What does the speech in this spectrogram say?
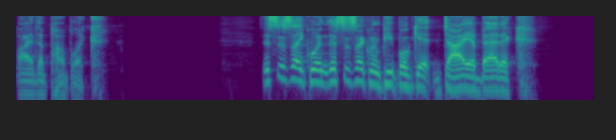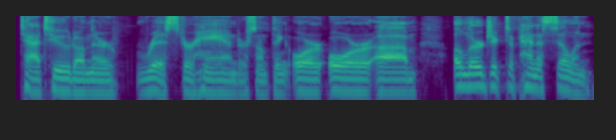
by the public. This is like when this is like when people get diabetic tattooed on their wrist or hand or something, or or um, allergic to penicillin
